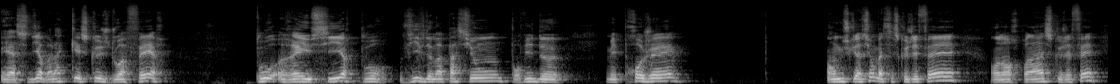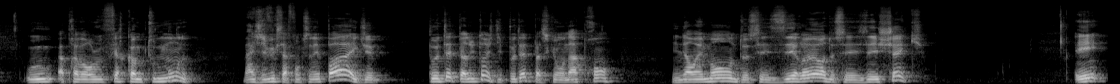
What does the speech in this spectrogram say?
et à se dire, voilà, qu'est-ce que je dois faire pour réussir, pour vivre de ma passion, pour vivre de mes projets. En musculation, bah, c'est ce que j'ai fait. En entrepreneuriat, c'est ce que j'ai fait. Ou après avoir voulu faire comme tout le monde, bah, j'ai vu que ça ne fonctionnait pas et que j'ai peut-être perdu du temps. je dis peut-être parce qu'on apprend énormément de ses erreurs, de ses échecs. Et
